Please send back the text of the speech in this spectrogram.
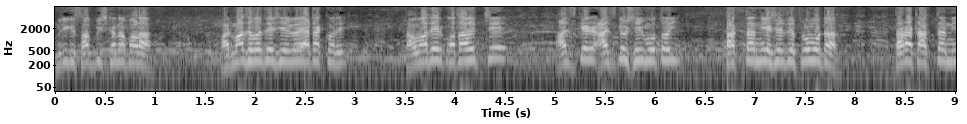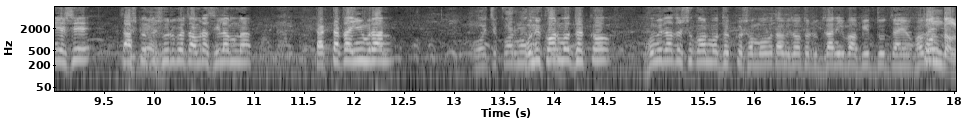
মৃগে ছাব্বিশখানা পাড়া। আর মাঝে মাঝে এসে এভাবে অ্যাটাক করে। তা আমাদের কথা হচ্ছে আজকে আজকেও সেই মতোই ট্রাক্টর নিয়ে এসে যে প্রমোটার তারা ট্রাক্টর নিয়ে এসে চাষ করতে শুরু করতে আমরা ছিলাম না। ট্রাক্টরটা ইমরান উনি কর্মাধ্যক্ষ ভূমি রাজস্ব কর্মাধ্যক্ষ সম্ভবত আমি যতটুকু জানি বা বিদ্যুৎ যাই হোক কোন দল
